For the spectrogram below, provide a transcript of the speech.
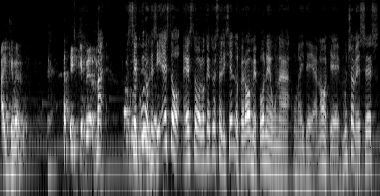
hay que verlo. hay que verlo. seguro que sí. Esto, esto, lo que tú estás diciendo, pero me pone una, una idea, ¿no? Que muchas veces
